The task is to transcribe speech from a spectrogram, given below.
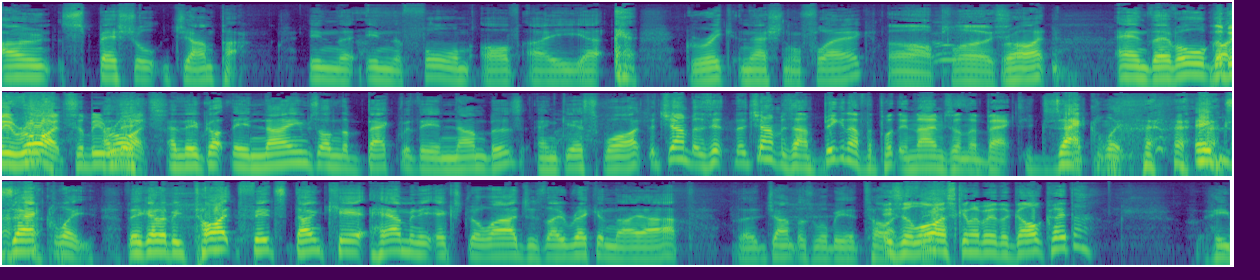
own special jumper. in the in the form of a uh, Greek national flag, Oh, please. right? And they've all got There'll be rights, there'll be and rights. and they've got their names on the back with their numbers. And guess what? The jumpers, the jumpers aren't big enough to put their names on the back. Exactly. exactly. They're going to be tight fits. Don't care how many extra larges they reckon they are. The jumpers will be a tight. Is fit. Elias going to be the goalkeeper? He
